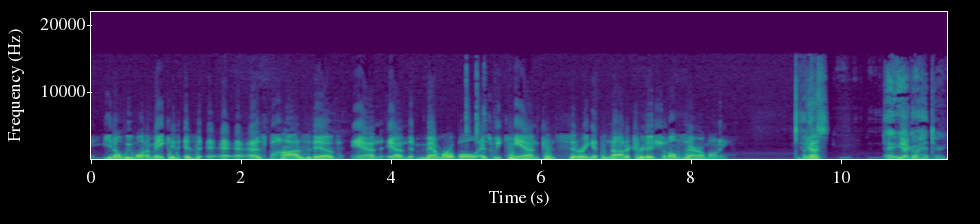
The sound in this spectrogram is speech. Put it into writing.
you know we want to make it as as positive and and memorable as we can considering it's not a traditional ceremony. Yeah, uh, yeah go ahead Terry.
